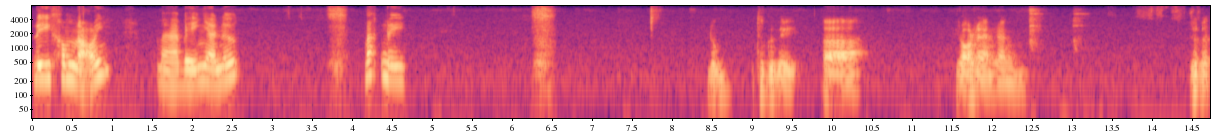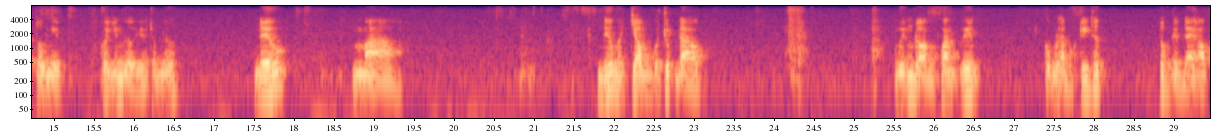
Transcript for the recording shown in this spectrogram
đi không nổi mà bị nhà nước bắt đi. Đúng thưa quý vị à, rõ ràng rằng rất là tội nghiệp của những người ở trong nước. Nếu mà nếu mà chồng của Trúc Đào Nguyễn Đoàn Quang Viêm cũng là một trí thức tốt nghiệp đại học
